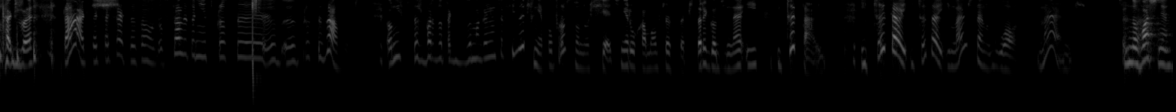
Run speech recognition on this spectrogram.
Także tak, tak, tak, tak. To są, wcale to nie jest prosty, y, prosty zawód. On jest też bardzo tak wymagający fizycznie, po prostu no sieć nieruchomą przez te cztery godziny i, i czytaj. I czytaj, i czytaj, i męcz ten głos, męcz. No właśnie,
